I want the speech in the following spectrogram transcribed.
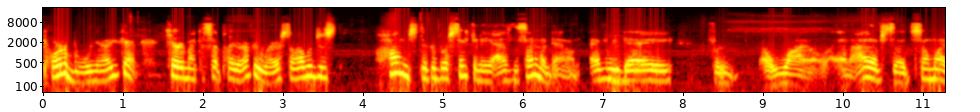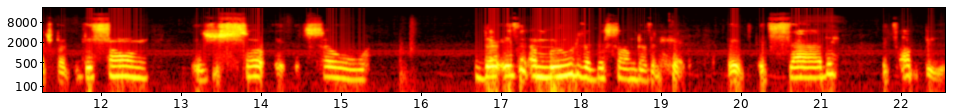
portable? You know, you can't carry my cassette player everywhere, so I would just hum Sticker Bush Symphony as the sun went down every mm-hmm. day for a while. And I have said so much, but this song is just so it, it's so there isn't a mood that this song doesn't hit. It, it's sad, it's upbeat,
